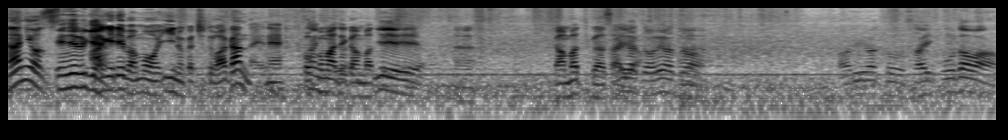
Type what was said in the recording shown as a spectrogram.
何をエネルギー。あげればもういいのかちょっと分かんないよね。ここまで頑張って。るい。やいやいや。うん。頑張ってくださありがとうありがとう、うありがとう最高だわ。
